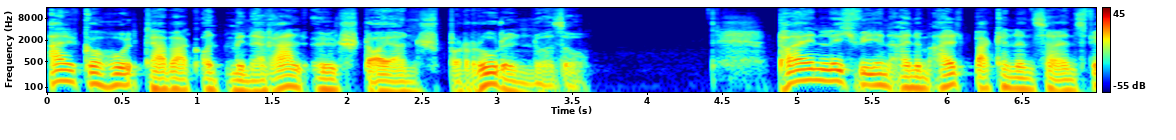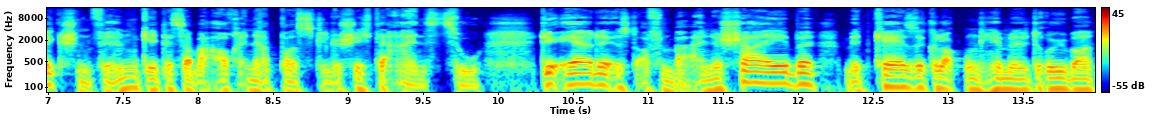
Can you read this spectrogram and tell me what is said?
Alkohol, Tabak und Mineralölsteuern sprudeln nur so. Peinlich wie in einem altbackenen Science-Fiction-Film geht es aber auch in Apostelgeschichte 1 zu. Die Erde ist offenbar eine Scheibe mit Käseglockenhimmel drüber,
